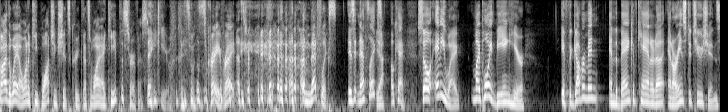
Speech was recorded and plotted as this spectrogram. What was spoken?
By the way, I want to keep watching Schitt's Creek. That's why I keep the service. Thank you. It's, it's Crave, right? On Netflix. Is it Netflix? Yeah. Okay. So anyway, my point being here, if the government and the Bank of Canada and our institutions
